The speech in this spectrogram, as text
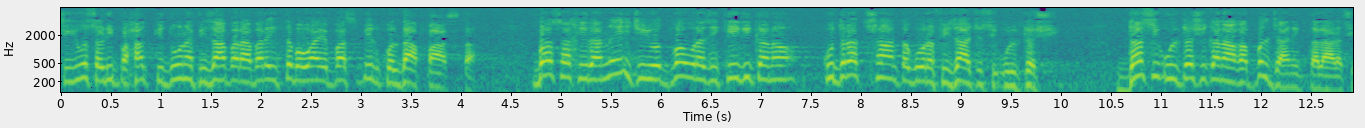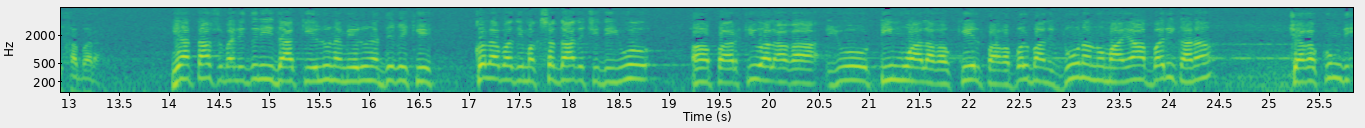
چی یو سړی په حق کی دونه فضا برابری ته به وایی بس بلکل دا پاس ده بس اخیرنی چی یو دوه ورځی کیږی کنه قدرت شانته ګوره فضا چسی الټه شی داسی الټه شی کنه هغه بل جانب ته لاړه سی خبره یا تاسو به لیدلی دا کیلونه میلونه دغه کی کله به دی مقصد دا دی چی دی یو پارټی وال هغه یو ټیم وال هغه کیل په هغه بل باندې دونه نمایا بری کنه چی هغه کوم دی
